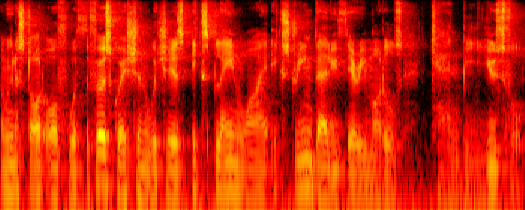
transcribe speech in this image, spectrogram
And we're going to start off with the first question, which is explain why extreme value theory models can be useful.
